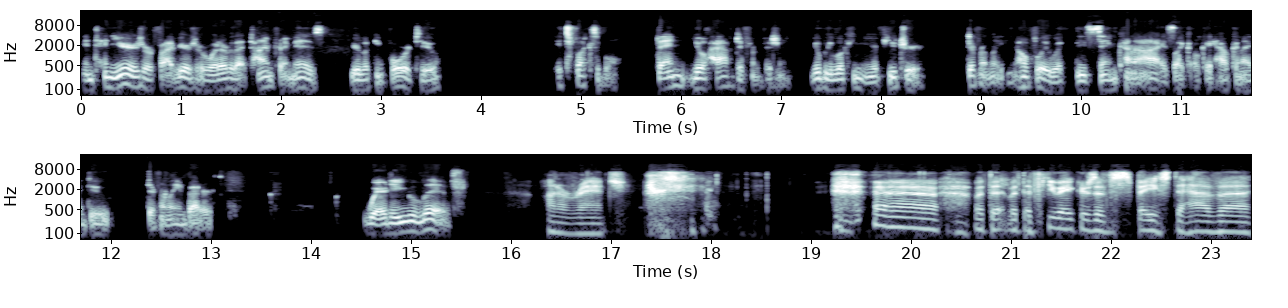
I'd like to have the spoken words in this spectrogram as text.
In ten years or five years or whatever that time frame is you're looking forward to, it's flexible. Then you'll have different vision. You'll be looking at your future differently, hopefully with these same kind of eyes. Like, okay, how can I do differently and better? Where do you live? on a ranch uh, with the with the few acres of space to have uh,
